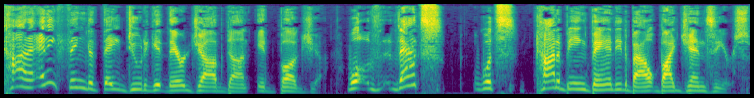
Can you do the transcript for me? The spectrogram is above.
kind of anything that they do to get their job done, it bugs you. Well, that's what's kind of being bandied about by Gen Zers.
